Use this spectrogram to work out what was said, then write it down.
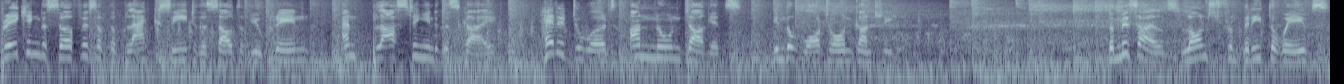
breaking the surface of the Black Sea to the south of Ukraine and blasting into the sky, headed towards unknown targets in the war-torn country. The missiles launched from beneath the waves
